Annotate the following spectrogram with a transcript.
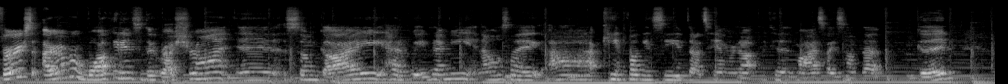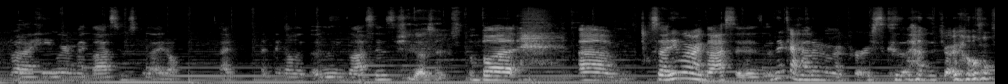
First, I remember walking into the restaurant and some guy had waved at me, and I was like, ah, I can't fucking see if that's him or not because my eyesight's not that good. But I hate wearing my glasses because I don't. I, I think I look ugly in glasses. She doesn't. But um, so I didn't wear my glasses. I think I had them in my purse because I had to drive home.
